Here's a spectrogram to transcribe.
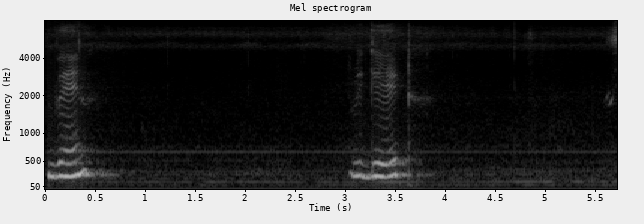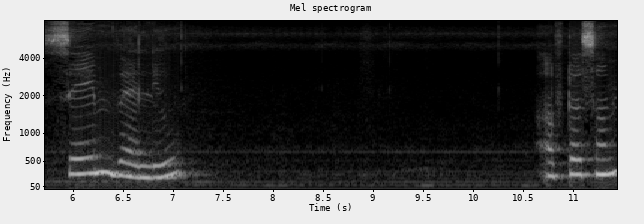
when we get same value after some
